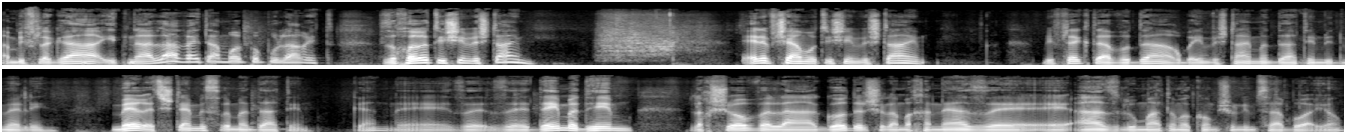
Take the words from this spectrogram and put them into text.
המפלגה התנהלה והייתה מאוד פופולרית. זוכר את 92? 1992, מפלגת העבודה, 42 מנדטים נדמה לי, מרץ, 12 מנדטים, כן? אה, זה, זה די מדהים לחשוב על הגודל של המחנה הזה אה, אז לעומת המקום שהוא נמצא בו היום.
